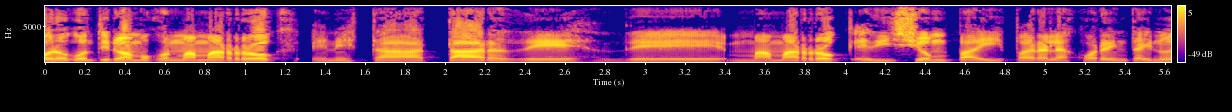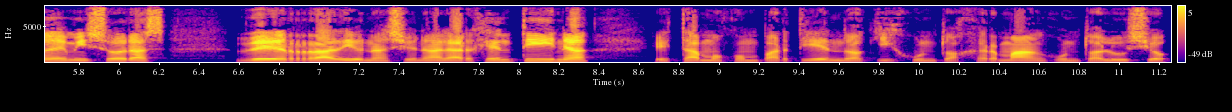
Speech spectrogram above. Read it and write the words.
Bueno, continuamos con Mamá Rock en esta tarde de Mamá Rock, edición país, para las 49 emisoras de Radio Nacional Argentina. Estamos compartiendo aquí junto a Germán, junto a Lucio,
